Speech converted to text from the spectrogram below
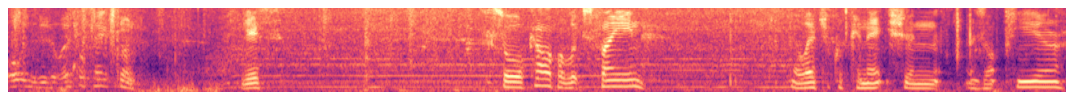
All we need is electrical connection on. Yes. So caliper looks fine. Electrical connection is up here.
